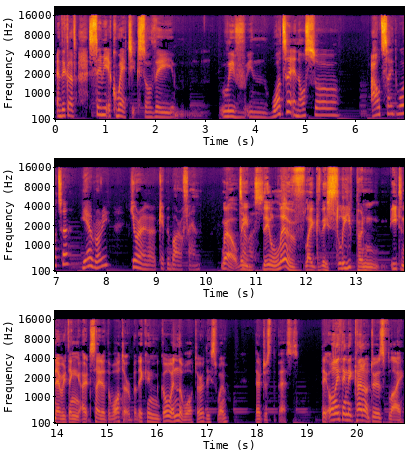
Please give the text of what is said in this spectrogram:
and they're kind of semi-aquatic, so they um, live in water and also outside water. Yeah, Rory, you're a capybara fan. Well, they us. they live like they sleep and eat and everything outside of the water, but they can go in the water. They swim. They're just the best. The only thing they cannot do is fly.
